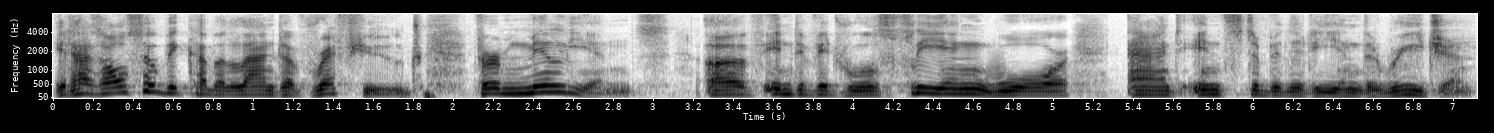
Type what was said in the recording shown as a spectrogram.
It has also become a land of refuge for millions of individuals fleeing war and instability in the region.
